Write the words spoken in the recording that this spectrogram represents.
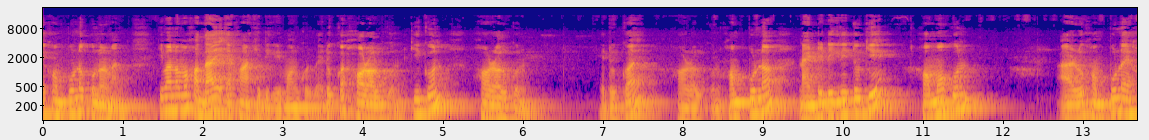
এই সম্পূৰ্ণ কোণৰ মান কিমান হ'ব? সদায় এশ আশী ডিগ্ৰী মন কৰিব। এইটোক কয় সৰল কোণ। কি কোণ? সৰল কোণ। এইটোক কয় সৰল কোণ। সম্পূৰ্ণ নাইণ্টি ডিগ্ৰীটো কি? সমকোণ। আৰু সম্পূৰ্ণ এশ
